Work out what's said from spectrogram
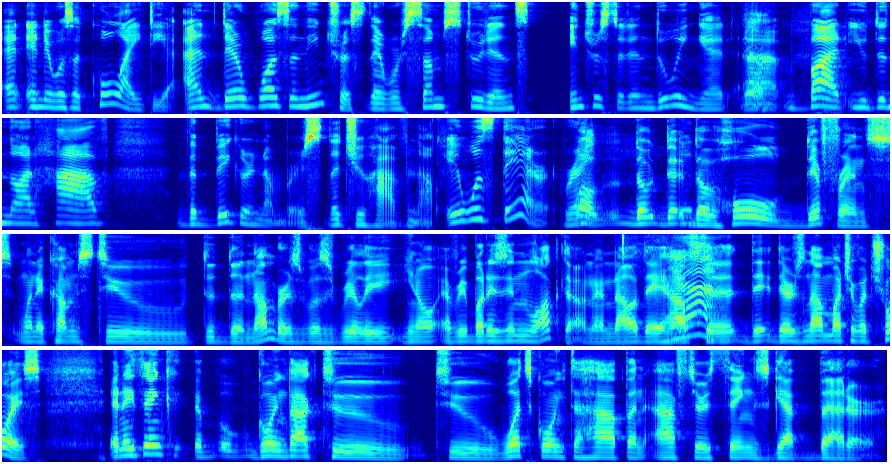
And, and it was a cool idea. And there was an interest. There were some students interested in doing it, uh, but you did not have the bigger numbers that you have now. It was there, right? Well, the, the, the whole difference when it comes to the, the numbers was really, you know, everybody's in lockdown and now they have Yeah. to, they, there's not much of a choice. And I think uh, going back to, to what's going to happen after things get better,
